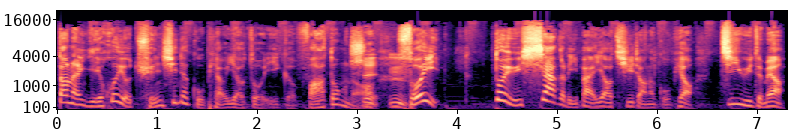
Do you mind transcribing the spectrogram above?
当然也会有全新的股票要做一个发动了哦。是，嗯、所以。对于下个礼拜要起涨的股票，基于怎么样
